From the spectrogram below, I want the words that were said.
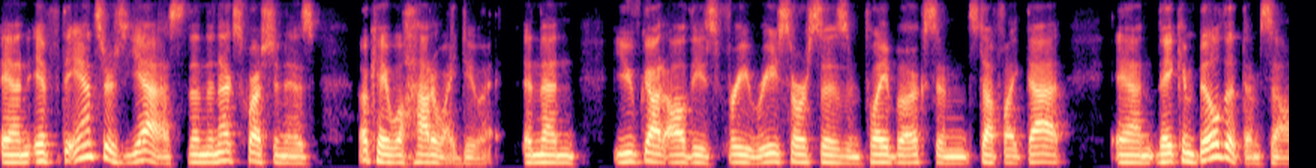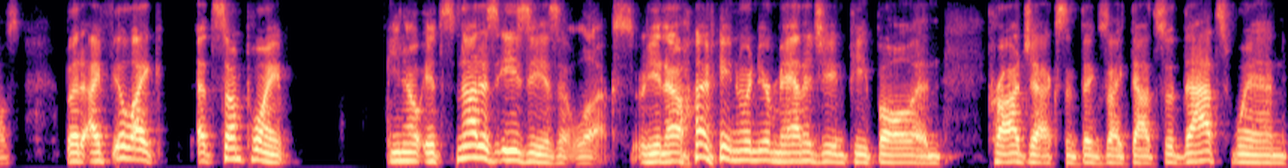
And if the answer is yes, then the next question is, okay, well, how do I do it? And then you've got all these free resources and playbooks and stuff like that, and they can build it themselves. But I feel like at some point, you know, it's not as easy as it looks. You know, I mean, when you're managing people and projects and things like that. So that's when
